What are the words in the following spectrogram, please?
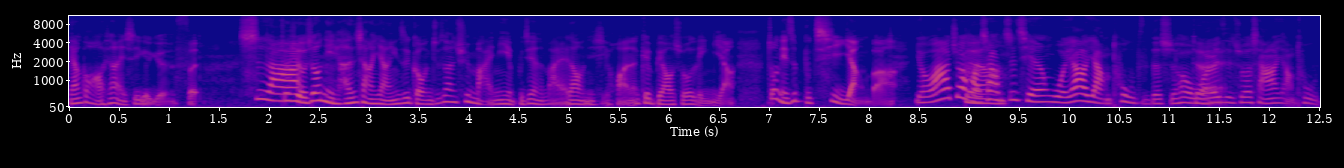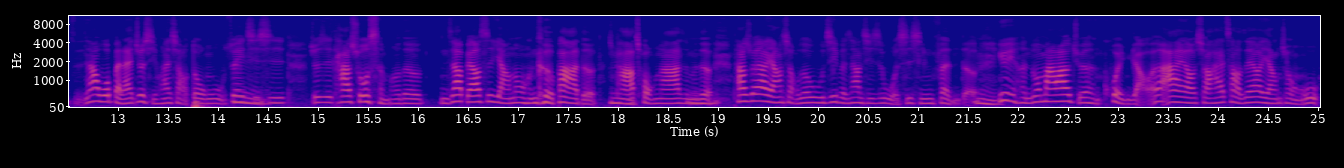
养狗好像也是一个缘分，是啊，就是有时候你很想养一只狗，你就算去买，你也不见得买得到你喜欢的，更不要说领养。重点是不弃养吧？有啊，就好像之前我要养兔子的时候，对我儿子说想要养兔子，然后我本来就喜欢小动物，所以其嗯实就是他说什么的，你知道不要是养那种很可怕的爬嗯虫啊什么的嗯，他说要养小动物，基本上其实我是兴奋的，嗯因为很多妈妈会觉得很困扰，哎呦小孩吵着要养宠物，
